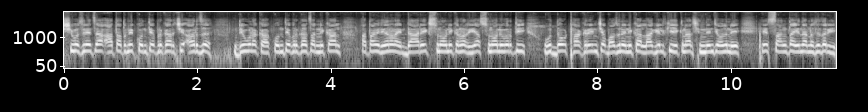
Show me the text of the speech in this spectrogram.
शिवसेनेचा आता तुम्ही कोणत्या प्रकारची अर्ज देऊ नका कोणत्या प्रकारचा निकाल आता आम्ही देणार नाही. डायरेक्ट सुनावणी करणार. या सुनावणीवरती उद्धव ठाकरेंच्या बाजूने निकाल लागेल की एकनाथ शिंदेंच्या बाजूने हे सांगता येणार नसले तरी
